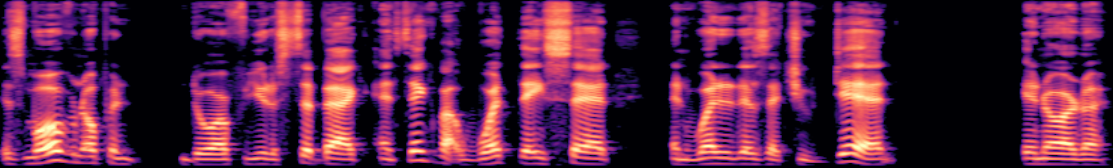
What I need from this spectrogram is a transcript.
It's more of an open door for you to sit back and think about what they said and what it is that you did in order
